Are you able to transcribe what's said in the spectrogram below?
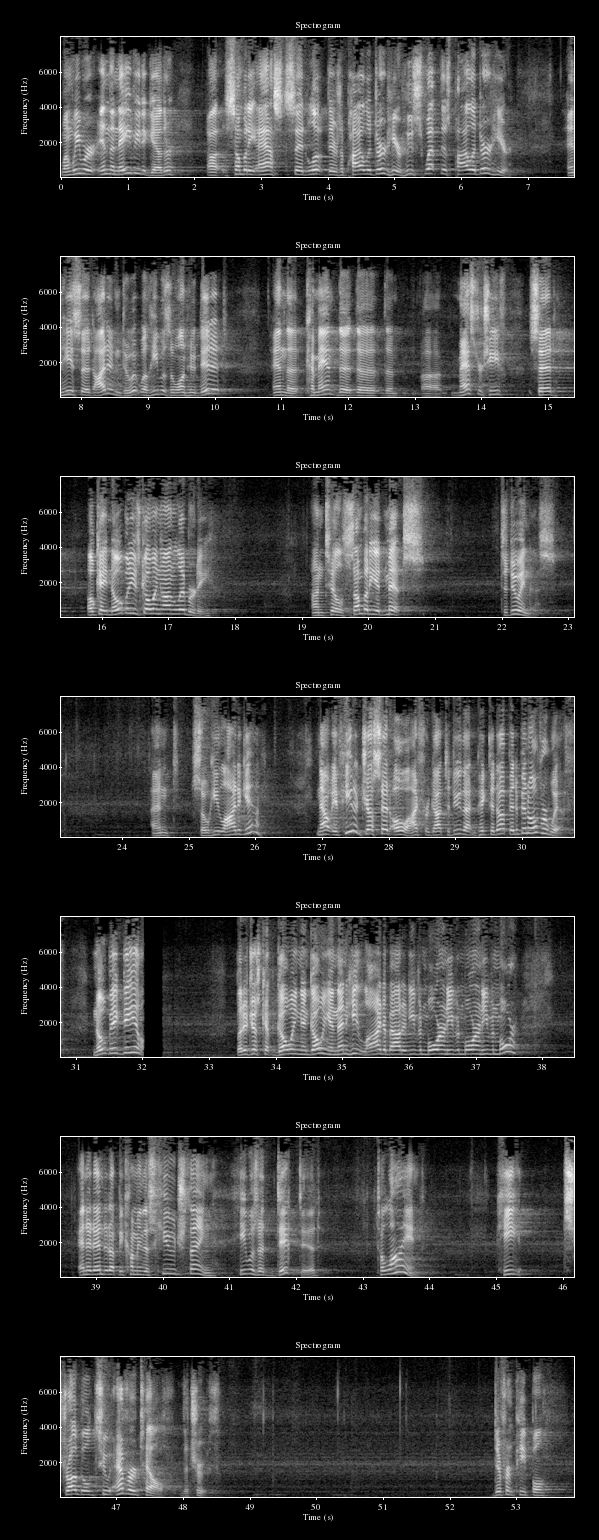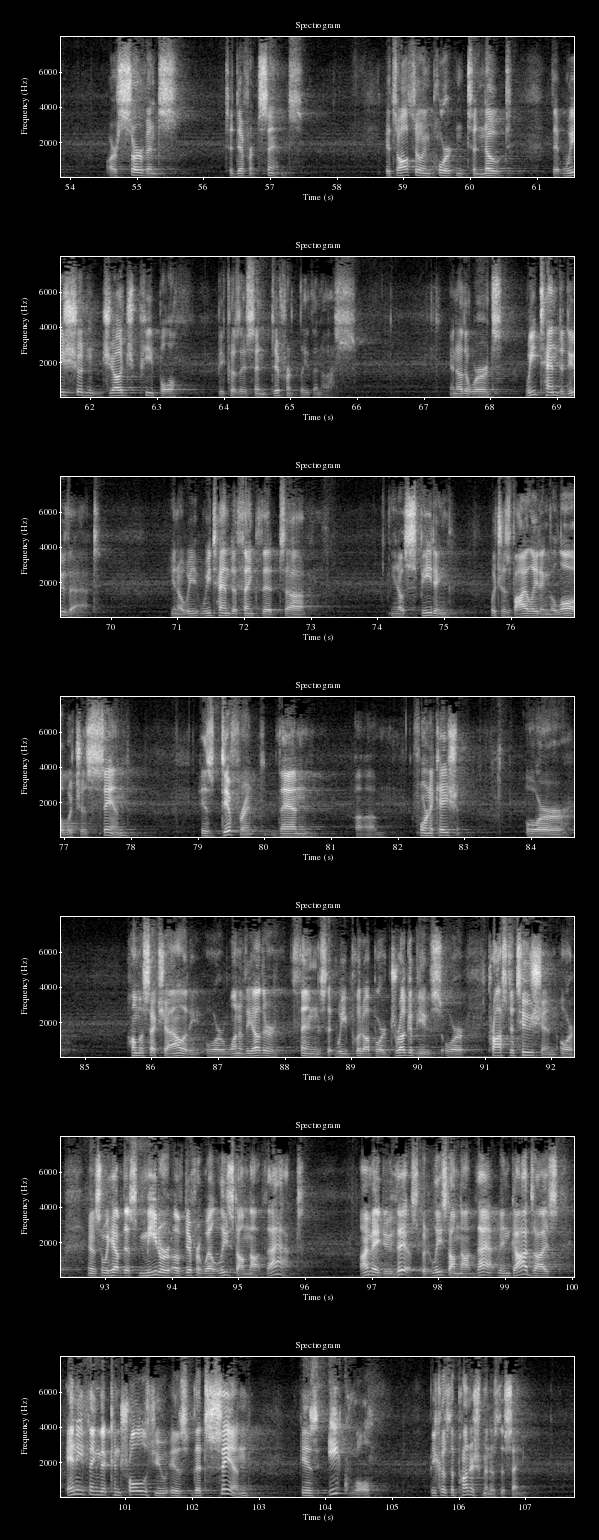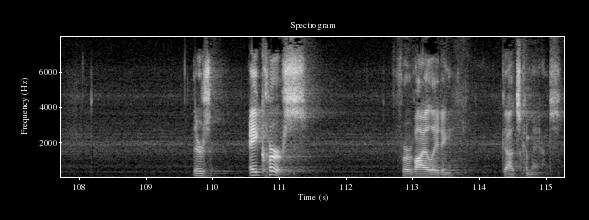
When we were in the Navy together, uh, somebody asked, said, Look, there's a pile of dirt here. Who swept this pile of dirt here? And he said, I didn't do it. Well, he was the one who did it. And the command, the, the, the uh, master chief said, Okay, nobody's going on liberty until somebody admits to doing this. And so he lied again. Now, if he'd have just said, Oh, I forgot to do that and picked it up, it'd have been over with. No big deal. But it just kept going and going, and then he lied about it even more and even more and even more. And it ended up becoming this huge thing. He was addicted to lying. He struggled to ever tell the truth. Different people are servants to different sins. It's also important to note that we shouldn't judge people because they sin differently than us. In other words, we tend to do that. You know, we, we tend to think that, uh, you know, speeding, which is violating the law, which is sin, is different than um, fornication or homosexuality or one of the other things that we put up or drug abuse or prostitution or you know, so we have this meter of different well at least i'm not that. I may do this but at least i'm not that. In god's eyes anything that controls you is that sin is equal because the punishment is the same. There's a curse for violating God's commands.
